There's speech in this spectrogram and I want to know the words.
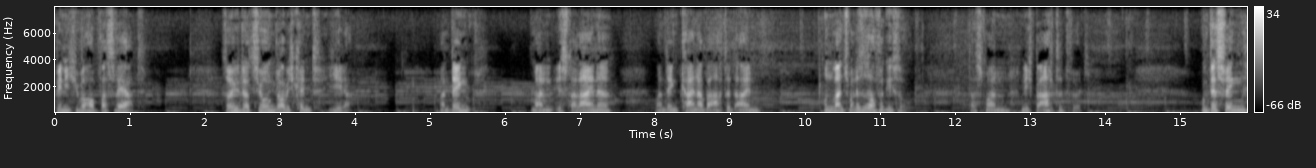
Bin ich überhaupt was wert? Solche Situationen, glaube ich, kennt jeder. Man denkt, man ist alleine, man denkt, keiner beachtet einen. Und manchmal ist es auch wirklich so, dass man nicht beachtet wird. Und deswegen,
